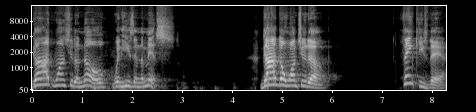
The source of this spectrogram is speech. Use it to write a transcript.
God wants you to know when he's in the midst. God don't want you to think he's there.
